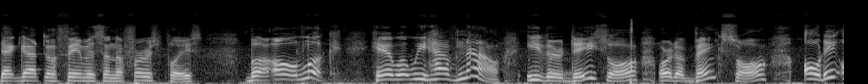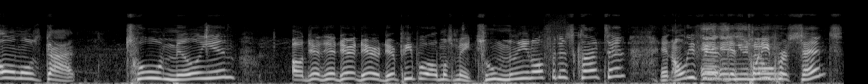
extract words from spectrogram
that got them famous in the first place. But oh look, here what we have now. Either they saw or the bank saw. Oh, they almost got two million. Oh, their their their their, people almost made two million off of this content, and OnlyFans And- and gets twenty percent.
